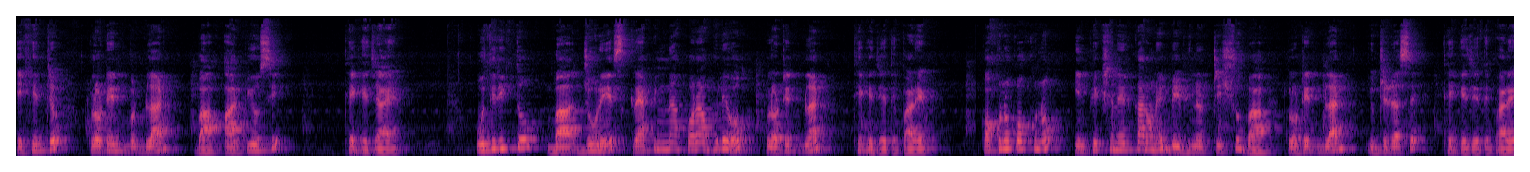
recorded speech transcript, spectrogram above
এক্ষেত্রেও ক্লোটেড ব্লাড বা আরপিওসি থেকে যায়। অতিরিক্ত বা জোরে স্ক্র্যাপিং না করা হলেও ক্লোটেড ব্লাড থেকে যেতে পারে। কখনো কখনো ইনফেকশনের কারণে বিভিন্ন টিস্যু বা ক্লোটেড ব্লাড ইউটেরাসে থেকে যেতে পারে।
